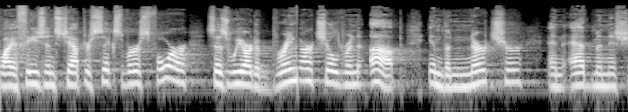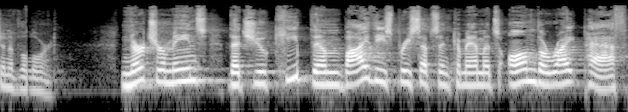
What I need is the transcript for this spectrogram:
why Ephesians chapter 6 verse 4 says we are to bring our children up in the nurture and admonition of the Lord. Nurture means that you keep them by these precepts and commandments on the right path,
